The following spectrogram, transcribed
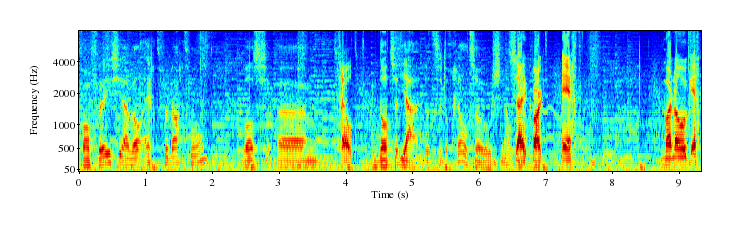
Van Freesia wel echt verdacht vond, was ehm, geld. dat, ze, ja, dat ze dat geld zo snel Zij pakt echt... Maar dan ook echt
